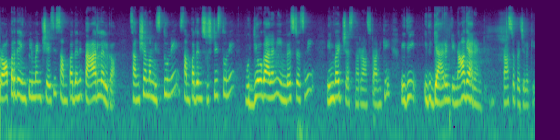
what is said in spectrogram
ప్రాపర్గా ఇంప్లిమెంట్ చేసి సంపదని ప్యారలల్గా సంక్షేమం ఇస్తూనే సంపదని సృష్టిస్తూనే ఉద్యోగాలని ఇన్వెస్టర్స్ని ఇన్వైట్ చేస్తారు రాష్ట్రానికి. ఇది ఇది గ్యారంటీ నా గ్యారంటీ రాష్ట్ర ప్రజలకి.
